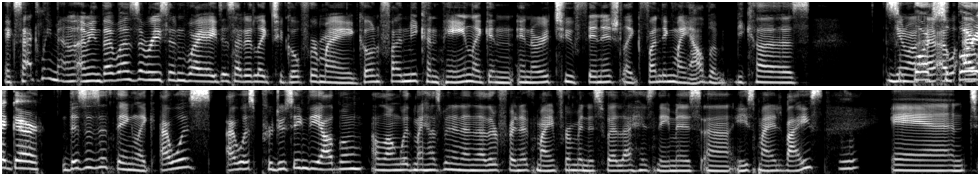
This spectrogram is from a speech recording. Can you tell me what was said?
Exactly, man. I mean, that was the reason why I decided like to go for my GoFundMe campaign, like in, in order to finish like funding my album because you know, I- I- support I- a girl. this is the thing. Like I was I was producing the album along with my husband and another friend of mine from Venezuela. His name is uh, Ismael Weiss, Mhm. and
